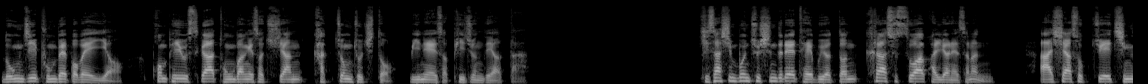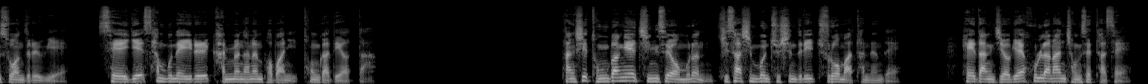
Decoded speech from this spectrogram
농지 분배법에 이어 폼페이우스가 동방에서 취한 각종 조치도 민회에서 비준되었다. 기사신분 출신들의 대부였던 크라수스와 관련해서는 아시아 속주의 징수원들을 위해 세계 3분의 1을 감면하는 법안이 통과되었다. 당시 동방의 징세 업무는 기사신분 출신들이 주로 맡았는데 해당 지역의 혼란한 정세 탓에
